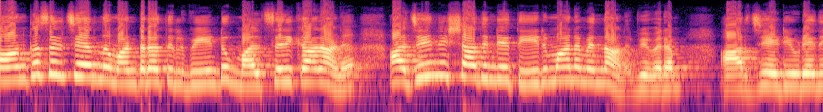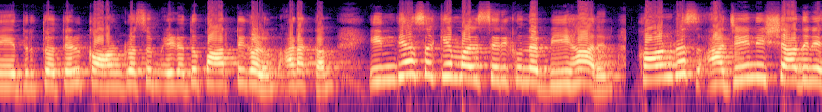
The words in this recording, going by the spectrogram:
കോൺഗ്രസിൽ ചേർന്ന് മണ്ഡലത്തിൽ വീണ്ടും മത്സരിക്കാനാണ് അജയ് നിഷാദിന്റെ തീരുമാനമെന്നാണ് വിവരം. ആർ ജെ ഡിയുടെ നേതൃത്വത്തിൽ കോൺഗ്രസും ഇടതു പാർട്ടികളും അടക്കം ഇന്ത്യ സഖ്യം മത്സരിക്കുന്ന ബീഹാറിൽ കോൺഗ്രസ് അജയ് നിഷാദിന്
